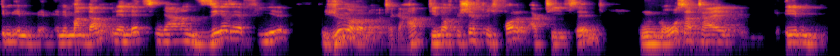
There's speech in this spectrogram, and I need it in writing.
im, im, in den Mandanten in den letzten Jahren sehr, sehr viel jüngere Leute gehabt, die noch geschäftlich voll aktiv sind. Ein großer Teil eben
